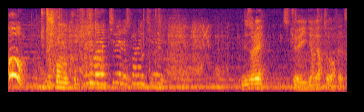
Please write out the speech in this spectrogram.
Oh Tu touches pas mon truc. Laisse-moi l'activer, laisse-moi l'activer. Désolé. Parce qu'il vient vers toi en fait.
